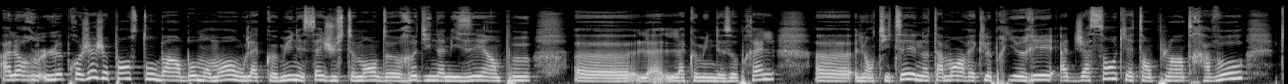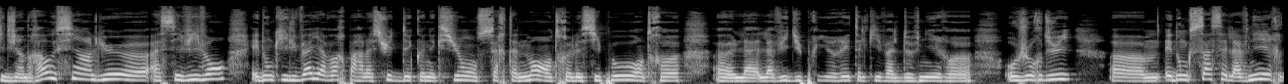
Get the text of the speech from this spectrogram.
alors le projet, je pense, tombe à un bon moment où la commune essaie justement de redynamiser un peu euh, la, commune des Auprelles, euh, l'entité, notamment avec le prieuré adjacent qui est en plein travaux, qui deviendra aussi un lieu euh, assez vivant. Et donc il va y avoir par la suite des connexions certainement entre le CIPO, entre euh, la, la, vie du prieuré tel qu'il va le devenir euh, et donc ça, c'est l'avenir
